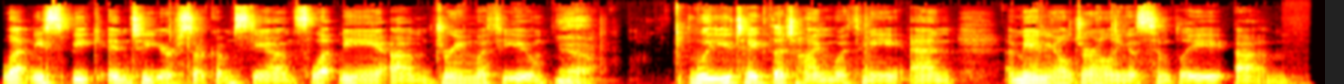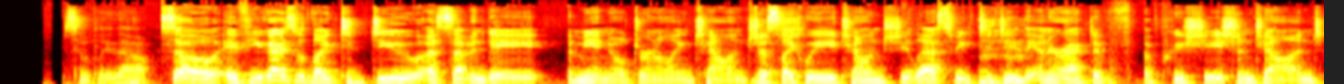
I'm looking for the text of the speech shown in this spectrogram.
let me speak into your circumstance, let me um, dream with you. Yeah. Will you take the time with me? And Immanuel journaling is simply um, simply that. So, if you guys would like to do a seven day Immanuel journaling challenge, just Yes. like we challenged you last week to do the interactive appreciation challenge,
